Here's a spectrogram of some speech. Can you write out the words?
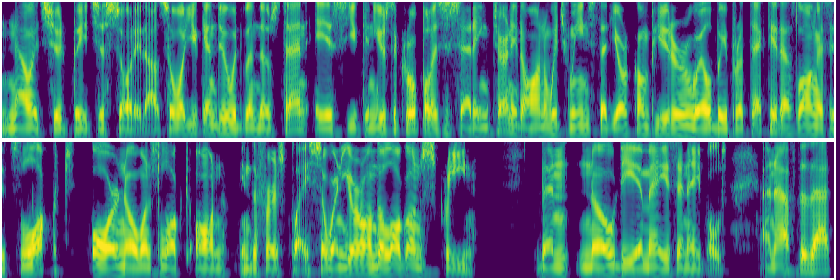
Now it should be just sorted out. So what you can do with Windows 10 is you can use the group policy setting, turn it on, which means that your computer will be protected as long as it's locked or no one's logged on in the first place. So when you're on the logon screen, then no DMA is enabled. And after that,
